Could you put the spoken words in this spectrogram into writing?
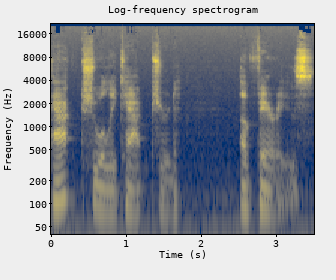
actually captured of fairies.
